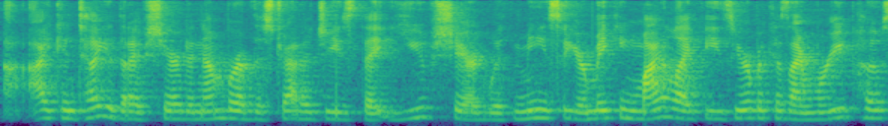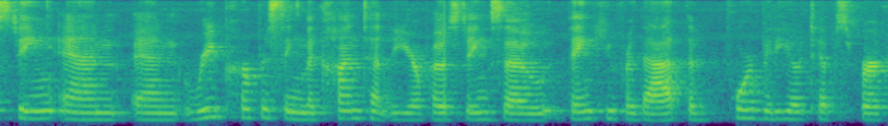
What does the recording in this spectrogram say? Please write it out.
I can tell you that I've shared a number of the strategies that you've shared with me. So you're making my life easier because I'm reposting and, and repurposing the content that you're posting. So thank you for that. The four video tips for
